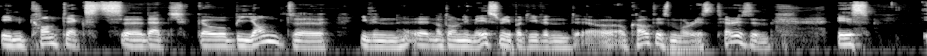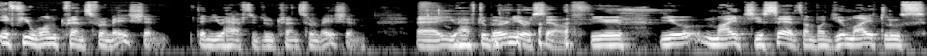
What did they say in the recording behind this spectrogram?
in contexts uh, that go beyond uh, even uh, not only masonry but even uh, occultism or esotericism is if you want transformation then you have to do transformation uh, you have to burn yourself. you you might you said at some point you might lose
